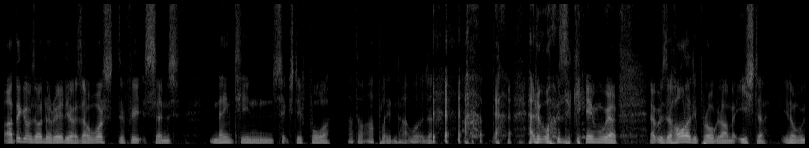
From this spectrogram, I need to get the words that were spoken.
i think it was on the radio it's our worst defeat since 1964 I thought I played in that. What was it? and it was the game where it was the holiday program at Easter, you know,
